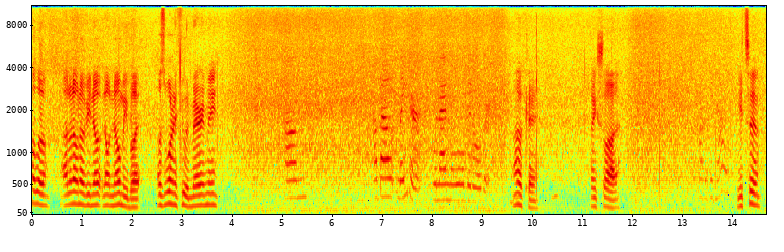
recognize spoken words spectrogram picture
Hello. I don't know if you know, don't know me, but I was wondering if you would marry me. Um, how about later when I'm a little bit older? Okay. Thanks a lot. Have a good night. You too.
